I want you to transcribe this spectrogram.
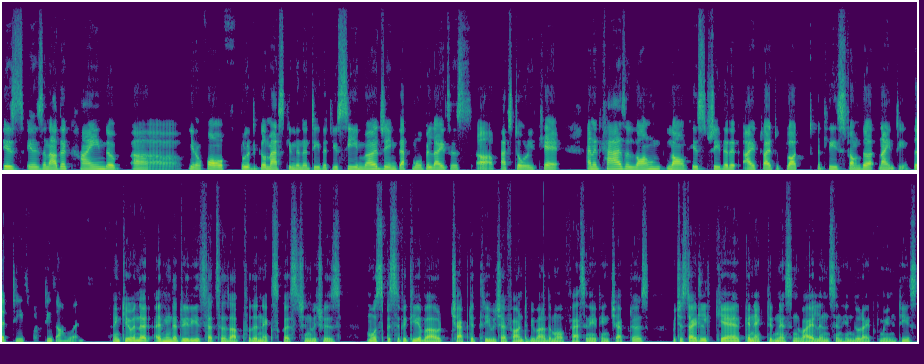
is is another kind of uh, you know form of political masculinity that you see emerging that mobilizes uh, pastoral care, and it has a long, long history that it, I try to plot at least from the 1930s, 40s onwards. Thank you, and that I think that really sets us up for the next question, which was more specifically about chapter three, which I found to be one of the more fascinating chapters, which is titled "Care, Connectedness, and Violence in Hindu Right Communities."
